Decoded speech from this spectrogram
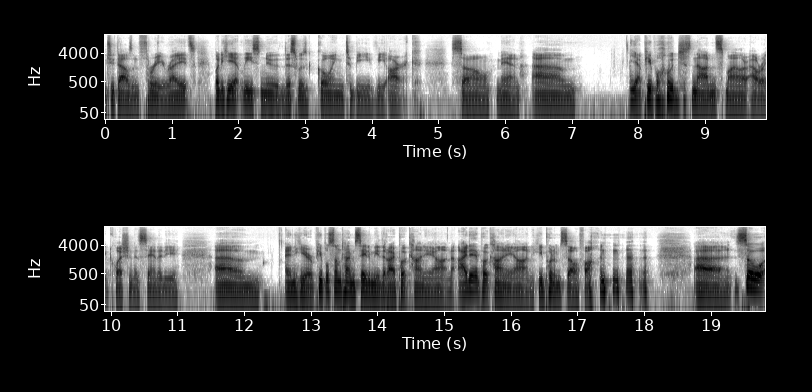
2003, right? But he at least knew this was going to be the arc. So, man, um, yeah, people would just nod and smile or outright question his sanity. Um, and here, people sometimes say to me that I put Kanye on. I didn't put Kanye on. He put himself on. Uh, so,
